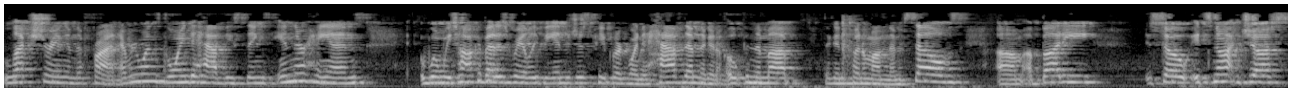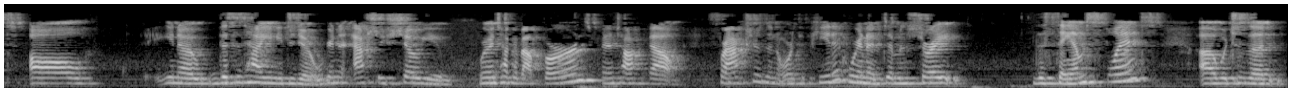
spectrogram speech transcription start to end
lecturing in the front. Everyone's going to have these things in their hands. When we talk about Israeli bandages, people are going to have them. They're going to open them up. They're going to put them on themselves, um, a buddy. So it's not just all, you know, this is how you need to do it. We're going to actually show you. We're going to talk about burns. We're going to talk about fractures in orthopedic. We're going to demonstrate the SAM splint, uh, which is an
